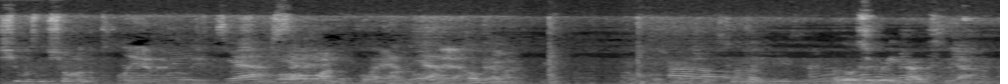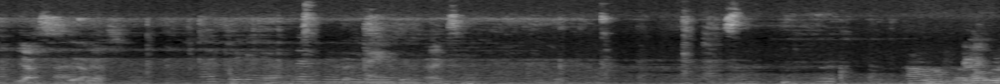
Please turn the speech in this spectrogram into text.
she wasn't shown on the plan, I believe. is what Yeah, she said. Oh, on the plan. Yeah. Okay. Oh. Are those the green cards? Yeah, yes, Yeah. yes. Thank you. Thanks. Um, How good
